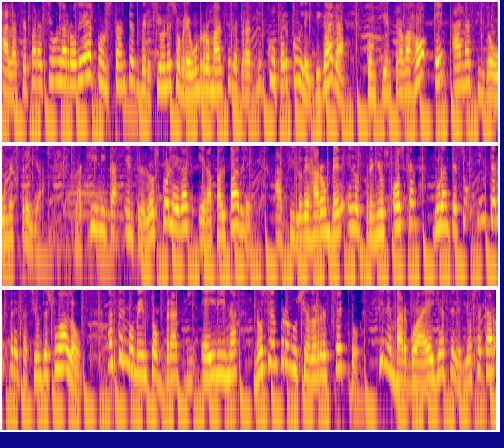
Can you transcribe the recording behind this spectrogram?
a la separación la rodea constantes versiones sobre un romance de Bradley Cooper con Lady Gaga, con quien trabajó en Ha nacido una estrella. La química entre los colegas era palpable. Así lo dejaron ver en los premios Oscar durante su interpretación de Swallow. Hasta el momento, Bradley e Irina no se han pronunciado al respecto. Sin embargo, a ella se le dio sacar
